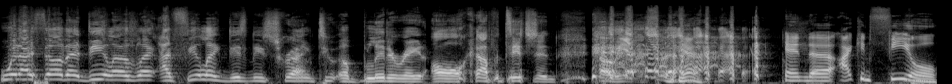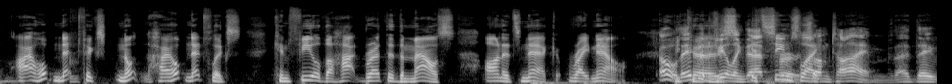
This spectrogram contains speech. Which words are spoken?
When I saw that deal, I was like, I feel like Disney's trying to obliterate all competition. oh yeah. Yeah. And uh, I can feel. I hope Netflix. No, I hope Netflix can feel the hot breath of the mouse on its neck right now. Oh, they've been feeling that seems for like- some time. That they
